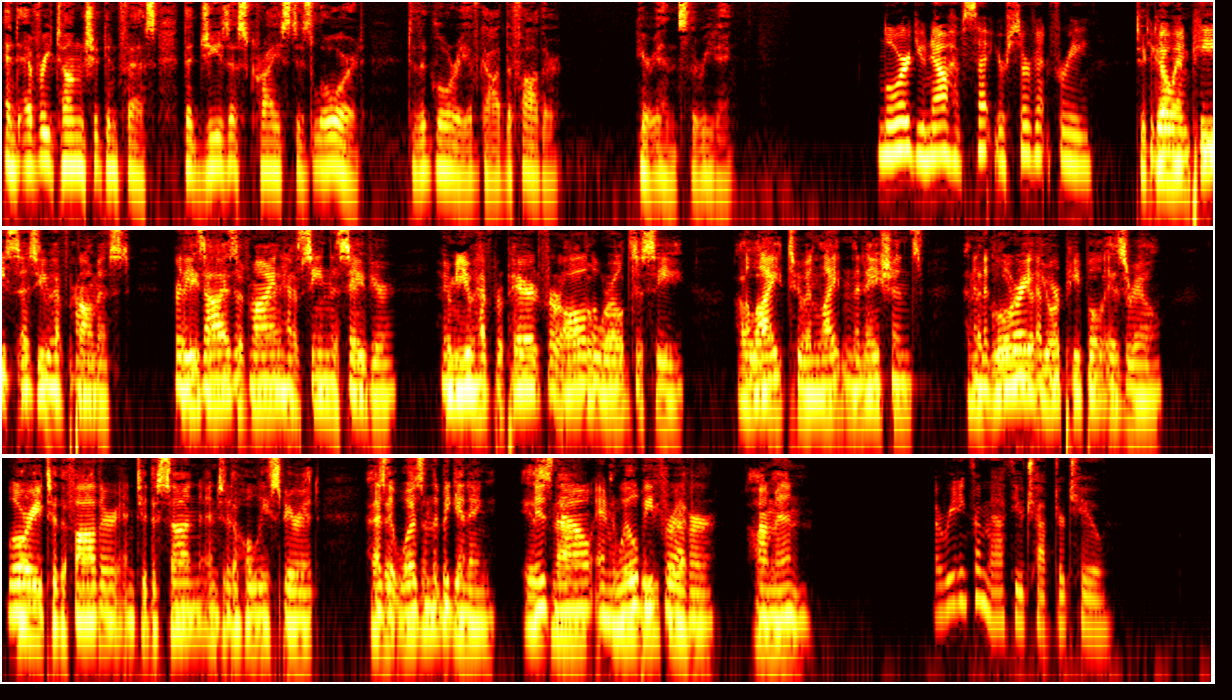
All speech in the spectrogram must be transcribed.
and every tongue should confess that Jesus Christ is Lord, to the glory of God the Father. Here ends the reading. Lord, you now have set your servant free To, go, in peace as you have promised. For these eyes of mine have seen the Savior, whom you have prepared for all the world to see, a light to enlighten the nations, and the glory of your people Israel. Glory to the Father, and to the Son, and to the Holy Spirit, as it was in the beginning, is now, and will be forever. Amen. A reading from Matthew chapter 2.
